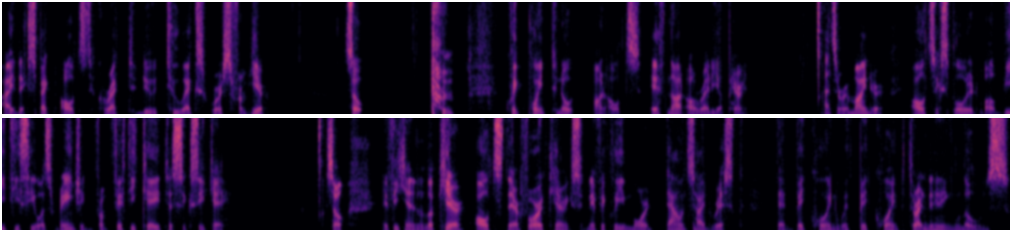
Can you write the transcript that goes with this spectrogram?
I'd expect alts to correct to do 2x worse from here. So, quick point to note on alts, if not already apparent. As a reminder, alts exploded while BTC was ranging from 50K to 60K. So, if you can look here, alts therefore carrying significantly more downside risk than Bitcoin with Bitcoin threatening lows.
